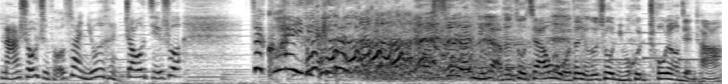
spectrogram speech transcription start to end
拿手指头算，你就会很着急说。再快一点！虽然你们俩在做家务，但有的时候你们会抽样检查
